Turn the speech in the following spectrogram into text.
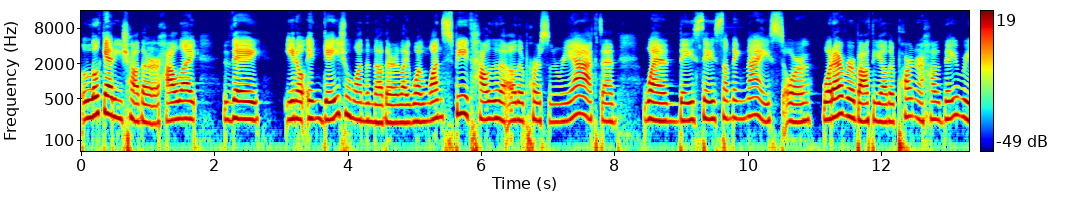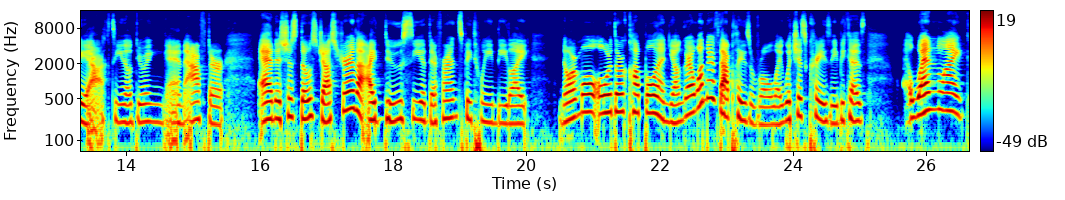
look at each other how like they you know, engage with one another. Like when one speak, how does the other person react? And when they say something nice or whatever about the other partner, how they react, you know, during and after. And it's just those gestures that I do see a difference between the like normal older couple and younger. I wonder if that plays a role, like, which is crazy because when like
